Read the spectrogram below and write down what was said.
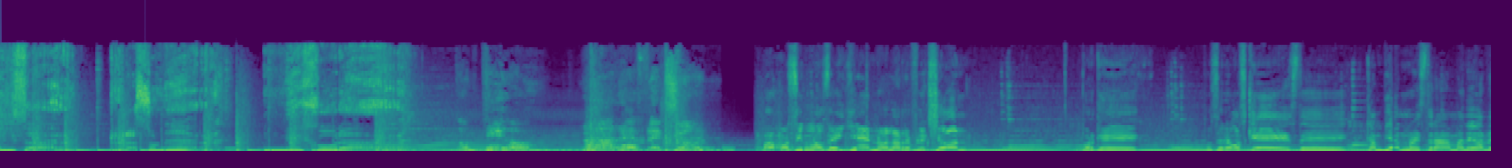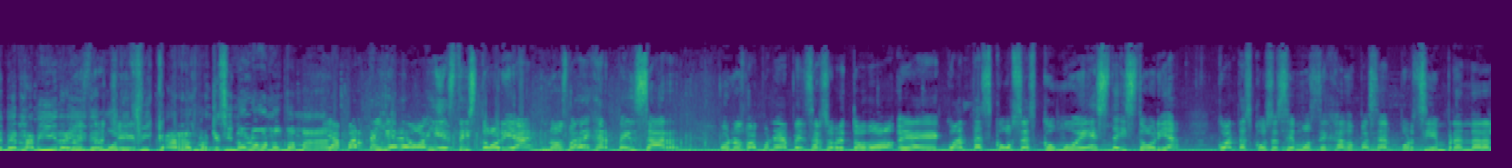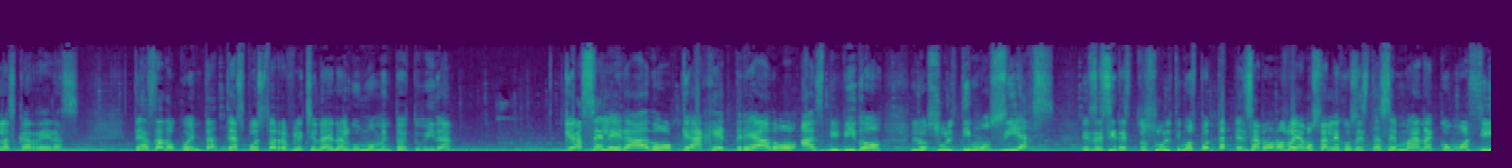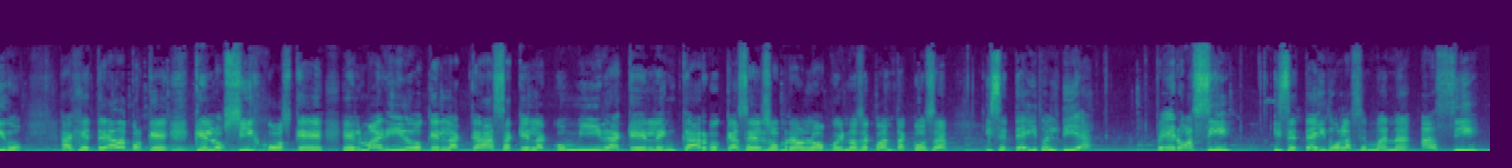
Pensar, razonar, mejorar. Contigo, la reflexión. Vamos a irnos de lleno a la reflexión. Porque pues tenemos que este, cambiar nuestra manera de ver la vida y Nuestro de chip. modificarnos porque si no luego nos va mal. Y aparte el día de hoy, esta historia nos va a dejar pensar o nos va a poner a pensar sobre todo eh, cuántas cosas como esta historia, cuántas cosas hemos dejado pasar por siempre andar a las carreras. ¿Te has dado cuenta? ¿Te has puesto a reflexionar en algún momento de tu vida? ¿Qué acelerado, qué ajetreado has vivido los últimos días? Es decir, estos últimos, ponte a pensar, no nos vayamos tan lejos. Esta semana, ¿cómo ha sido? Ajetreada porque que los hijos, que el marido, que la casa, que la comida, que el encargo, que hacer el sombrero loco y no sé cuánta cosa. Y se te ha ido el día, pero así. Y se te ha ido la semana así.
